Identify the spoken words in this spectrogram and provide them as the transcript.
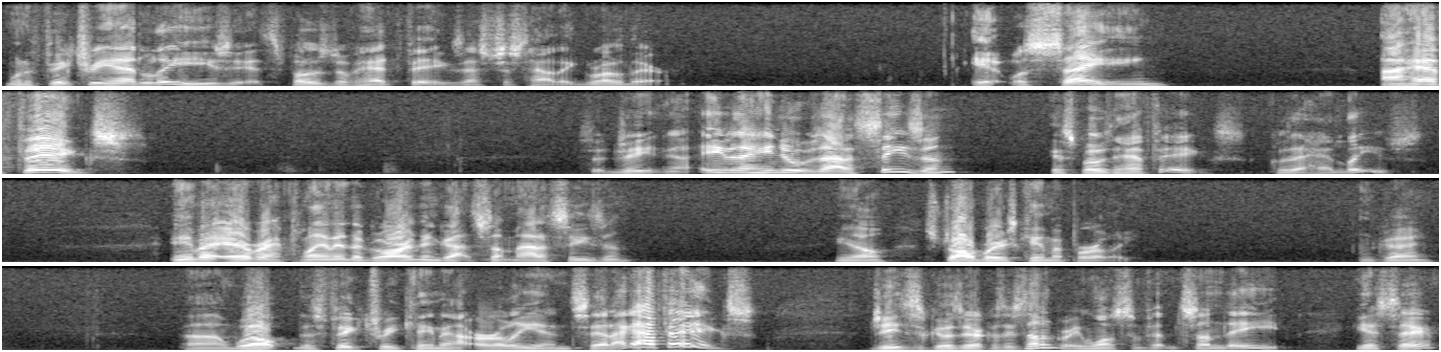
when a fig tree had leaves, it's supposed to have had figs. That's just how they grow there. It was saying, I have figs. So even though he knew it was out of season, it's supposed to have figs because it had leaves. Anybody ever planted a garden and got something out of season? You know, strawberries came up early. Okay? Uh, well, this fig tree came out early and said, I got figs. Jesus goes there because he's hungry. He wants some, something to eat. He gets there,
